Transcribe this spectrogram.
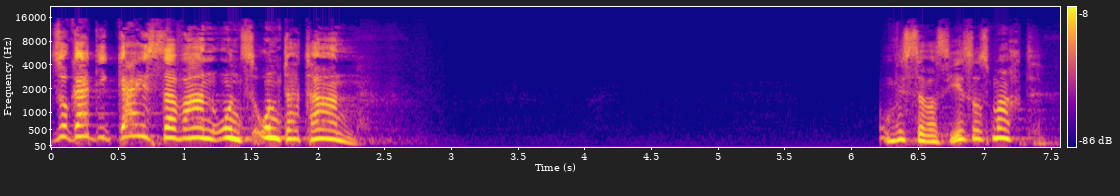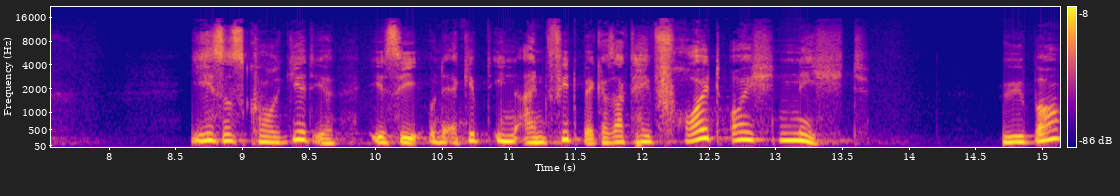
sogar die Geister waren uns untertan. Und wisst ihr, was Jesus macht? Jesus korrigiert ihr, ihr sie und er gibt ihnen ein Feedback. Er sagt, hey, freut euch nicht über,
